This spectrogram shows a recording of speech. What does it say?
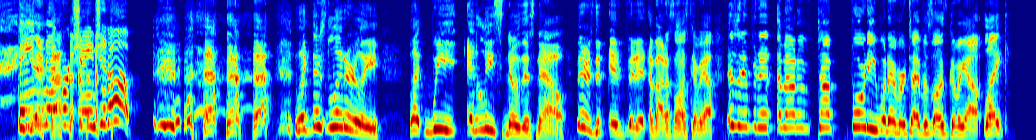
They Yeah. never change it up. like there's literally like we at least know this now. There's an infinite amount of songs coming out. There's an infinite amount of top 40 whatever type of songs coming out. Like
